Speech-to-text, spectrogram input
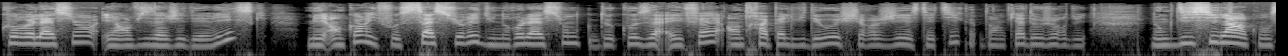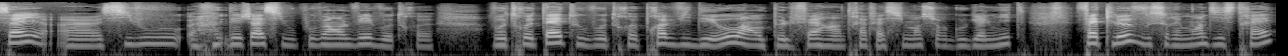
corrélation et envisager des risques, mais encore il faut s'assurer d'une relation de cause à effet entre appel vidéo et chirurgie esthétique dans le cas d'aujourd'hui. Donc d'ici là un conseil, euh, si vous déjà si vous pouvez enlever votre votre tête ou votre propre vidéo, hein, on peut le faire hein, très facilement sur Google Meet, faites-le, vous serez moins distrait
